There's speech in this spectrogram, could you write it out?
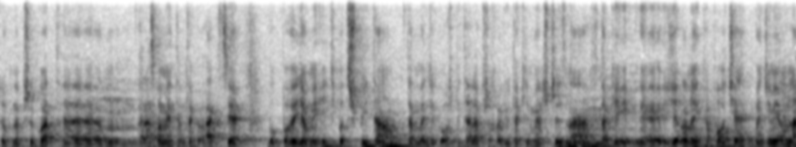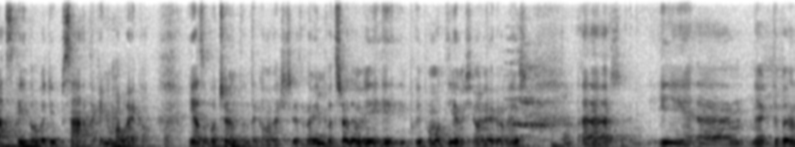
Lub na przykład raz pamiętam taką akcję, Bóg powiedział mi idź pod szpital, tam będzie koło szpitala przechodził taki mężczyzna w takiej e, zielonej kapocie, będzie miał laskę i prowadził psa takiego małego. I ja zobaczyłem ten, tego mężczyznę i podszedłem i, i, i, pomodliłem się o niego, wiesz. No tak, E, no. I e, no jak gdyby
